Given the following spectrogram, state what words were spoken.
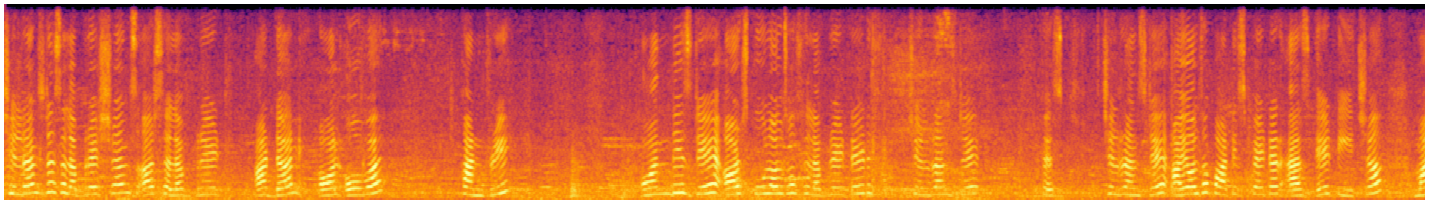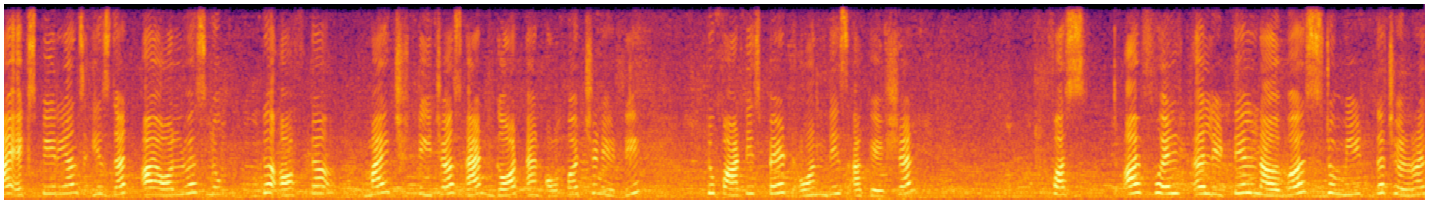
Children's Day celebrations are celebrate are done all over country. On this day, our school also celebrated Children's Day. Fest- Children's Day. I also participated as a teacher. My experience is that I always looked after my teachers and got an opportunity to participate on this occasion. First, I felt a little nervous to meet the children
